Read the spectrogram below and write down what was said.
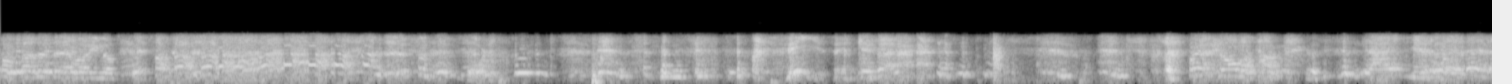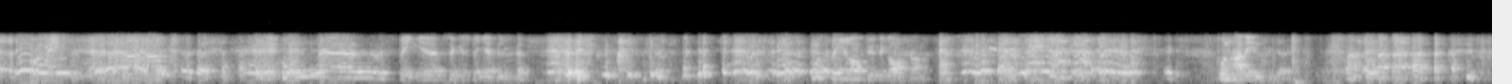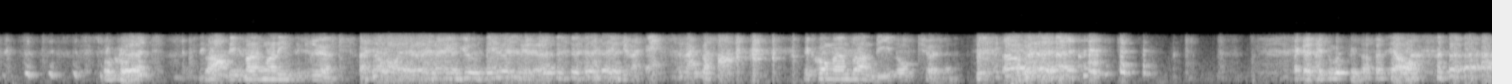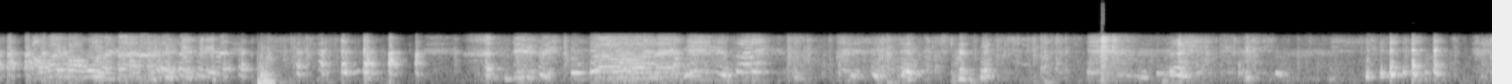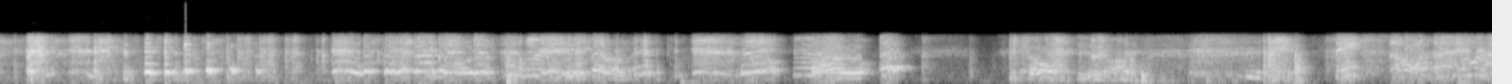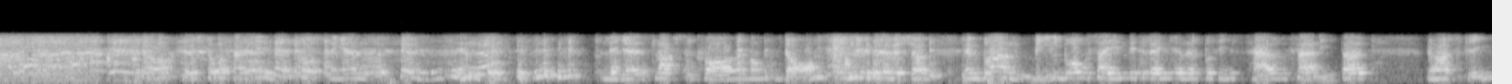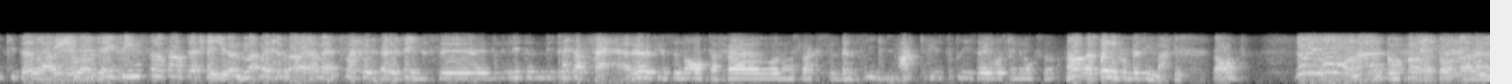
Hoppas inte det var din uppspets. Fy, säger jag. Får jag krama Hon hade inte gröt. Och sköt. Det är för att hon hade inte grönt. En gubbe Det kommer en brandbil och kör den. Jag kan se som uppfyllelse. Ja. Ja, vad är kameran? Sex! Ja, det står här i korsningen. En, ligger slafsig kvar någon dam som har blivit överkörd. En brandbil bromsar in lite längre, eller precis här, tvärnitar. Du hör skrik överallt. Finns det någonstans jag kan gömma mig till att börja med? Det finns eh, lite, lite, lite affärer. Det finns en mataffär och någon slags bensinmack precis i Roslingen också. Ja, jag springer på bensinmacken. Ja. Jag blir rånad! Står föreståndaren.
